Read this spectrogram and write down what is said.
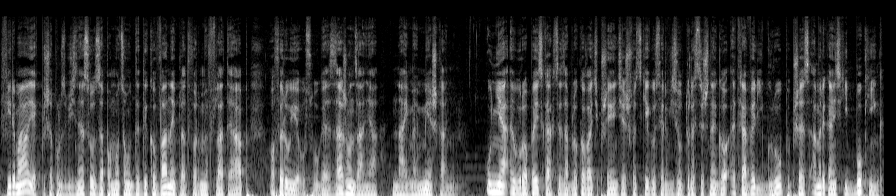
Firma, jak pisze Puls Biznesu, za pomocą dedykowanej platformy Flate App oferuje usługę zarządzania najmem mieszkań. Unia Europejska chce zablokować przejęcie szwedzkiego serwisu turystycznego eTraveli Group przez amerykański Booking.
